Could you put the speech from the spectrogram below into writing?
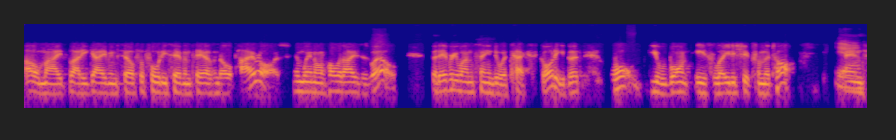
old mate bloody gave himself a forty-seven thousand dollar pay rise and went on holidays as well. But everyone seemed to attack Scotty. But what you want is leadership from the top, yeah. and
